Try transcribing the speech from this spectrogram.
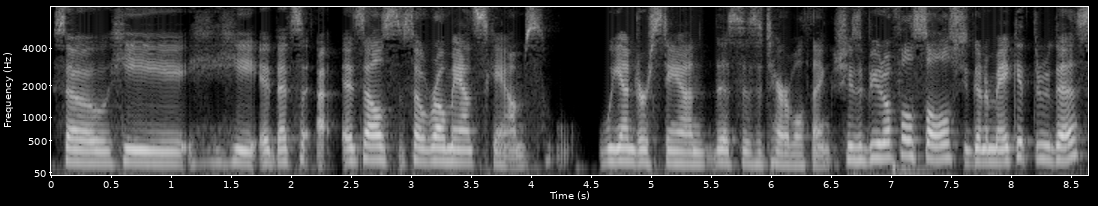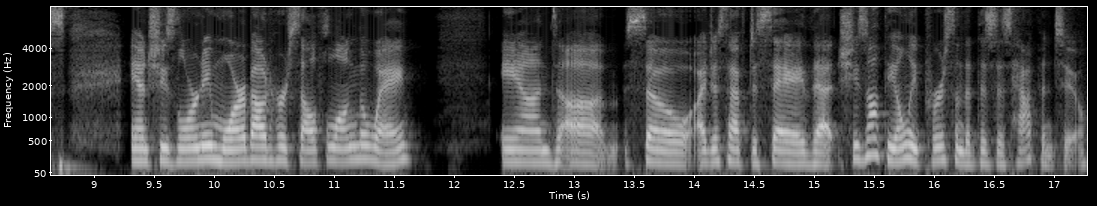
So he he that's it's also so romance scams. We understand this is a terrible thing. She's a beautiful soul. She's going to make it through this, and she's learning more about herself along the way. And um, so I just have to say that she's not the only person that this has happened to. All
